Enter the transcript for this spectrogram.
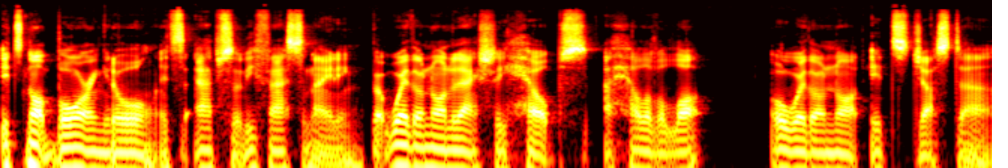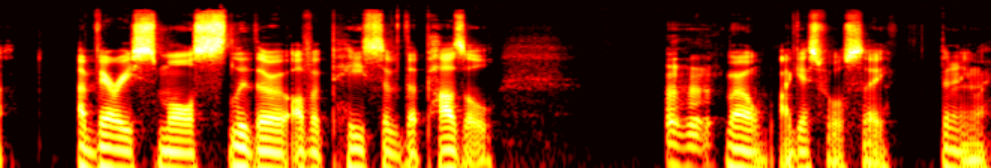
it's not boring at all. It's absolutely fascinating. But whether or not it actually helps a hell of a lot, or whether or not it's just a, a very small slither of a piece of the puzzle, mm-hmm. well, I guess we'll see. But anyway.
